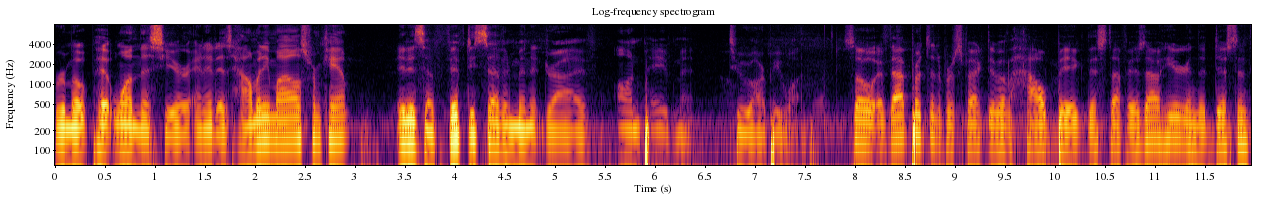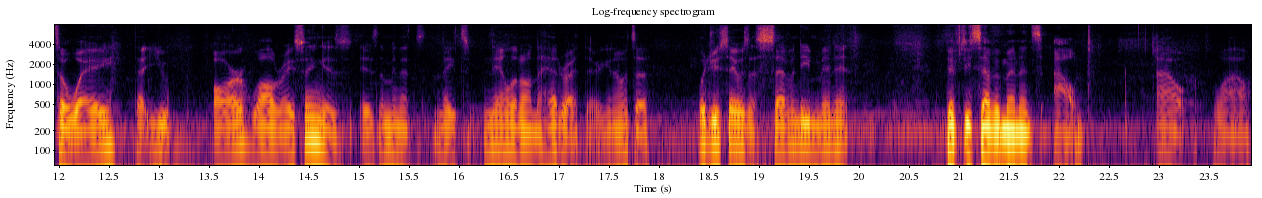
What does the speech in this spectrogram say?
remote pit one this year, and it is how many miles from camp? It is a 57 minute drive on pavement to RP1. So if that puts into perspective of how big this stuff is out here and the distance away that you are while racing is is I mean that's Nate's nail it on the head right there. You know, it's a what'd you say it was a seventy minute 57 minutes out. out. Wow.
